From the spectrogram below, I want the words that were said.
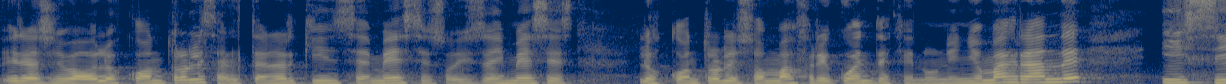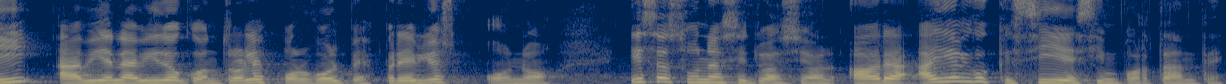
era llevado a los controles, al tener 15 meses o 16 meses, los controles son más frecuentes que en un niño más grande, y si habían habido controles por golpes previos o no. Esa es una situación. Ahora, hay algo que sí es importante.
